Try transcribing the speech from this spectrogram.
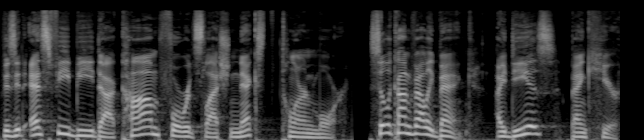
Visit svb.com forward slash next to learn more. Silicon Valley Bank. Ideas bank here.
